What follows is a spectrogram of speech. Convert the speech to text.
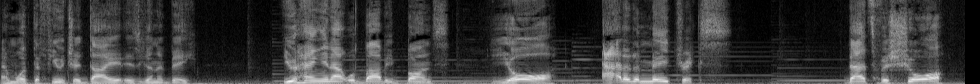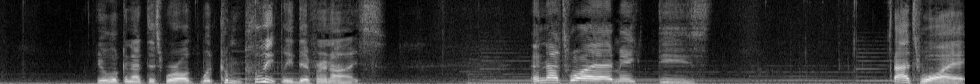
and what the future diet is going to be. You're hanging out with Bobby Bunce. You're out of the matrix. That's for sure. You're looking at this world with completely different eyes. And that's why I make these. That's why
